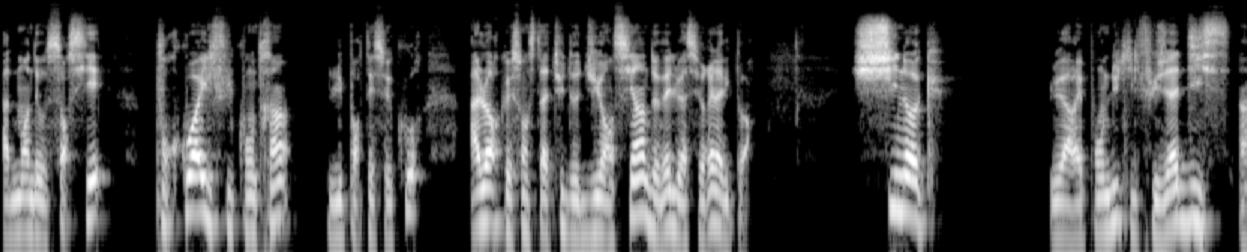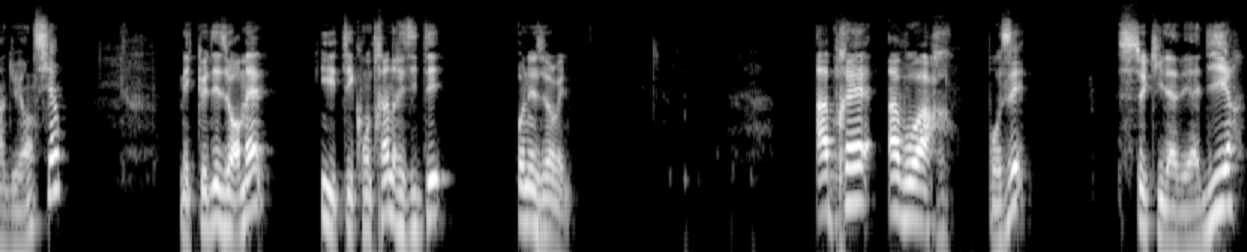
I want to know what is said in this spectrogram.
a demandé au sorcier pourquoi il fut contraint de lui porter secours alors que son statut de dieu ancien devait lui assurer la victoire. Shinnok lui a répondu qu'il fut jadis un dieu ancien, mais que désormais il était contraint de résider après avoir posé ce qu'il avait à dire,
